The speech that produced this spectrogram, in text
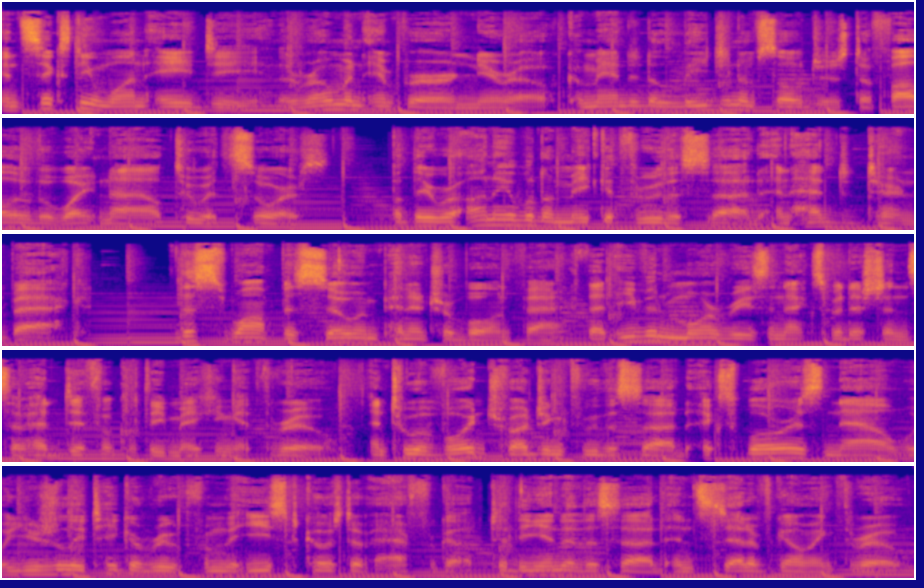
In 61 AD, the Roman Emperor Nero commanded a legion of soldiers to follow the White Nile to its source, but they were unable to make it through the Sud and had to turn back. This swamp is so impenetrable, in fact, that even more recent expeditions have had difficulty making it through, and to avoid trudging through the Sud, explorers now will usually take a route from the east coast of Africa to the end of the Sud instead of going through.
